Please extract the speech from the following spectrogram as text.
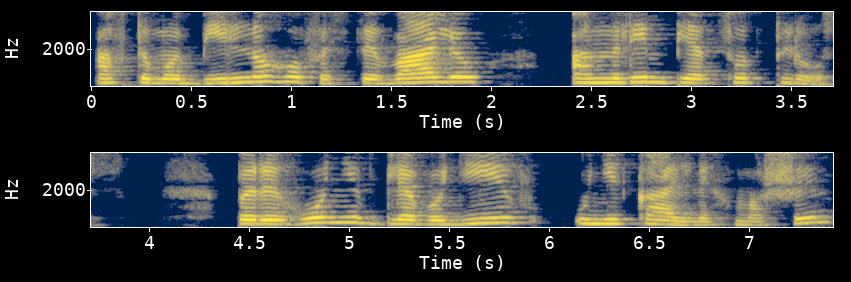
автомобільного фестивалю Анлін 500 перегонів для водіїв унікальних машин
